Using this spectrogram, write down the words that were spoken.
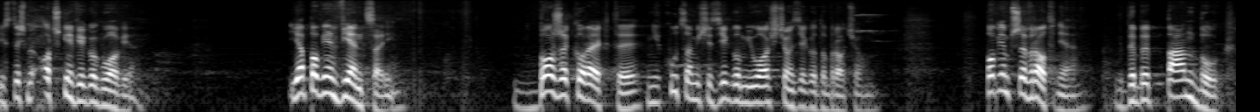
jesteśmy oczkiem w Jego głowie. Ja powiem więcej. Boże korekty nie kłócą mi się z Jego miłością, z Jego dobrocią. Powiem przewrotnie. Gdyby Pan Bóg,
